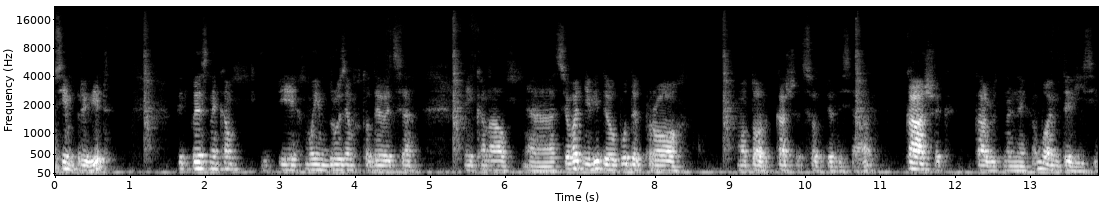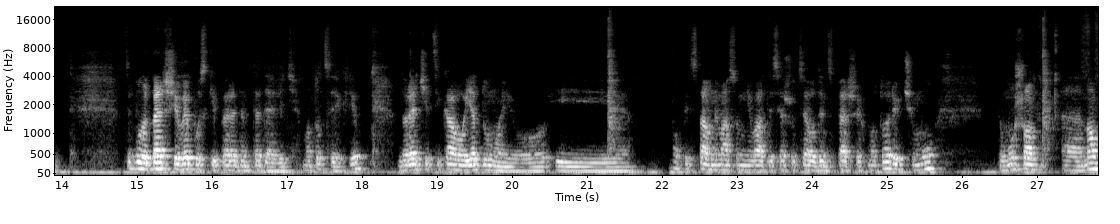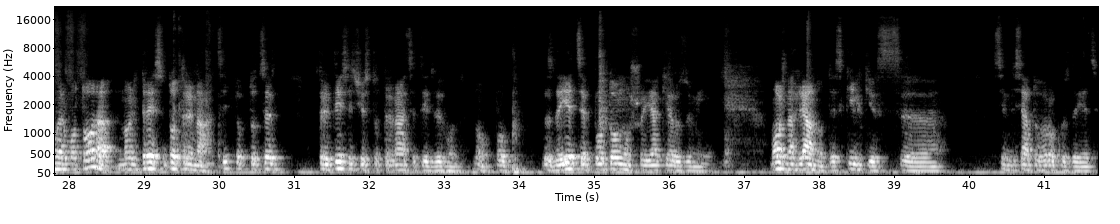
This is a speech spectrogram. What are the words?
Всім привіт підписникам і моїм друзям, хто дивиться мій канал. Е, Сьогодні відео буде про мотор К650, Кашик, кажуть на них, або МТ8. Це були перші випуски перед МТ9 мотоциклів. До речі, цікаво, я думаю, і ну, підстав нема сумніватися, що це один з перших моторів. Чому? Тому що е, номер мотора 03113, тобто це 3113 двигун. Ну, по, здається, по тому, що як я розумію. Можна глянути, скільки з е, 70-го року, здається,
